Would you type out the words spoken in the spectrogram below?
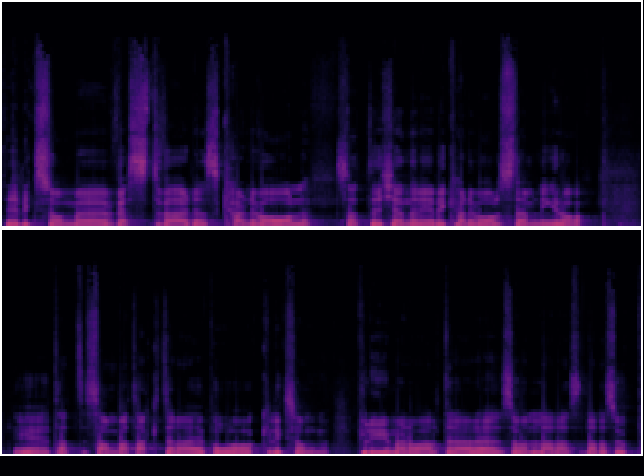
Det är liksom eh, västvärldens karneval, så att känner ni er i karnevalstämning idag? Eh, sambatakterna är på och liksom plymerna och allt det där eh, så laddas, laddas upp.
